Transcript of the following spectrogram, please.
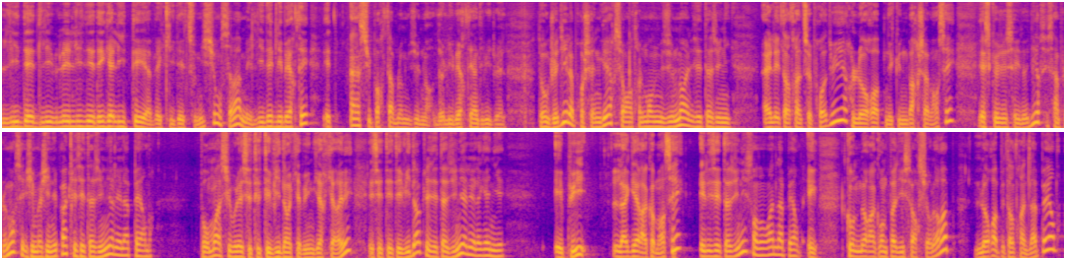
l'idée d'égalité avec l'idée de soumission, ça va, mais l'idée de liberté est insupportable aux musulmans, de liberté individuelle. Donc je dis, la prochaine guerre sera entre le monde musulman et les États-Unis. Elle est en train de se produire, l'Europe n'est qu'une marche avancée, et ce que j'essaye de dire, c'est simplement, c'est j'imaginais pas que les États-Unis allaient la perdre. Pour moi, si vous voulez, c'était évident qu'il y avait une guerre qui arrivait, et c'était évident que les États-Unis allaient la gagner. Et puis, la guerre a commencé, et les États-Unis sont en train de la perdre. Et qu'on ne me raconte pas d'histoire sur l'Europe, l'Europe est en train de la perdre,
